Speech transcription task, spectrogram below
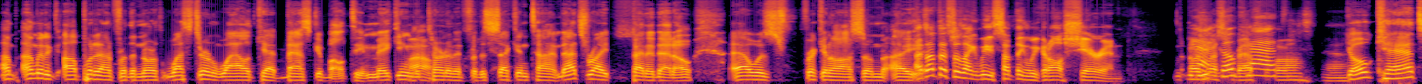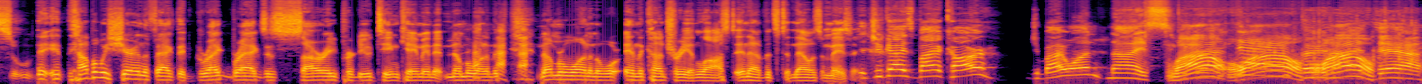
I'm I'm gonna I'll put it on for the Northwestern Wildcat basketball team making Wow. the tournament for the second time. That's right, Benedetto. That was freaking awesome. I, I thought this was like we something we could all share in. Northwestern go Cats. Yeah. Go Cats! How about we share in the fact that Greg Braggs' sorry Purdue team came in at number one in the number one in the in the country and lost in Evanston. That was amazing. Did you guys buy a car? Did you buy one? Nice. Wow! Wow! Very Wow! nice. Yeah,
